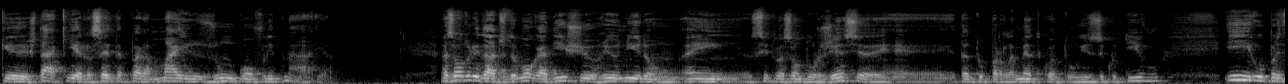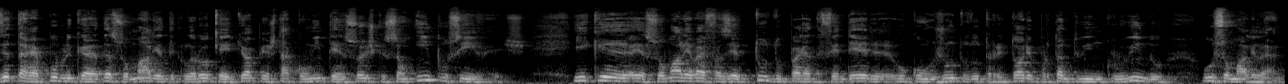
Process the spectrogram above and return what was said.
que está aqui a receita para mais um conflito na área. As autoridades de Mogadishu reuniram em situação de urgência, tanto o Parlamento quanto o Executivo, e o Presidente da República da Somália declarou que a Etiópia está com intenções que são impossíveis e que a Somália vai fazer tudo para defender o conjunto do território, portanto, incluindo o Somaliland.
